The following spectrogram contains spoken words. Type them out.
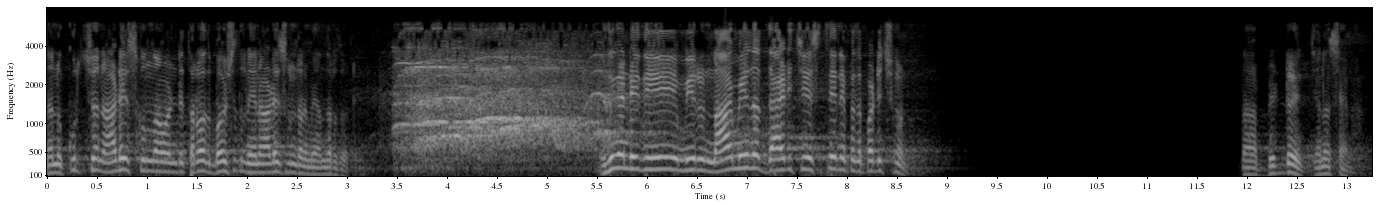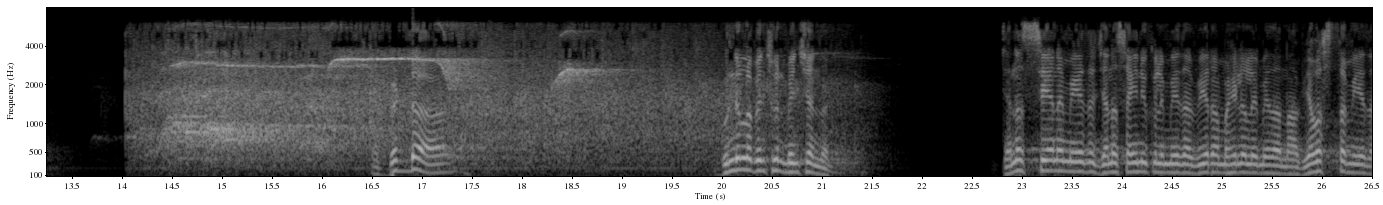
నన్ను కూర్చొని ఆడేసుకుందాం అంటే తర్వాత భవిష్యత్తులో నేను ఆడేసుకుంటాను మీ అందరితోటి. ఎందుకంటే ఇది మీరు నా మీద దాడి చేస్తే నేను పెద్ద పట్టించుకోను. నా బిడ్డ జనసేన. బిడ్డ గుండెల్లో పెంచుకుని పెంచాను జనసేన మీద జన సైనికుల మీద వీర మహిళల మీద నా వ్యవస్థ మీద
